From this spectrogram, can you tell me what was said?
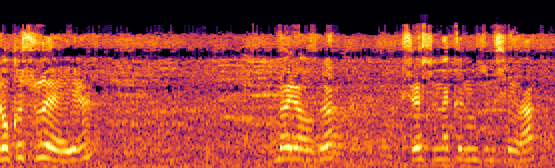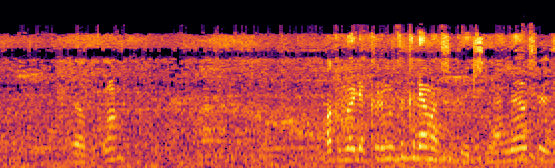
Dokusu da. Böyle oldu. Şurasında kırmızı bir şey var. Yaptım. Bakın böyle kırmızı krema çıkıyor içinden. Görüşürüz.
